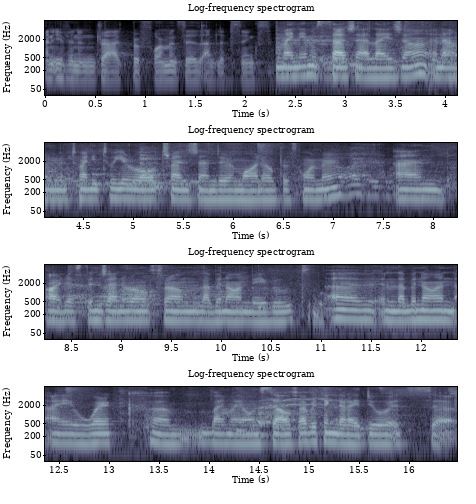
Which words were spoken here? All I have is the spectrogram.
and even in drag performances and lip syncs. My name is Sasha Elijah, and I'm a 22 year old transgender model performer and artist in general from Lebanon, Beirut. Uh, in Lebanon, I work um, by my own self. Everything that I do, it's uh,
